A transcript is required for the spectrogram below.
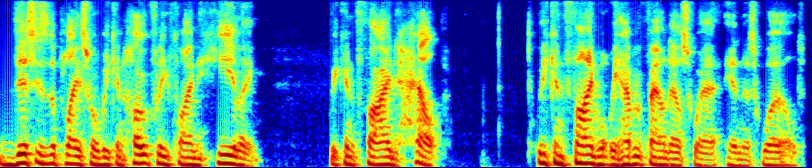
This is the place where we can hopefully find healing. We can find help. We can find what we haven't found elsewhere in this world.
